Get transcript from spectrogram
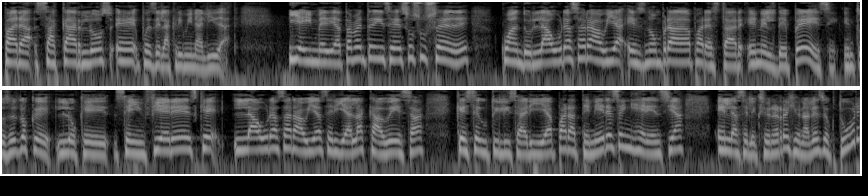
para sacarlos eh, pues de la criminalidad. Y inmediatamente dice, eso sucede cuando Laura Sarabia es nombrada para estar en el DPS. Entonces lo que, lo que se infiere es que Laura Sarabia sería la cabeza que se utilizaría para tener esa injerencia en las elecciones regionales de octubre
